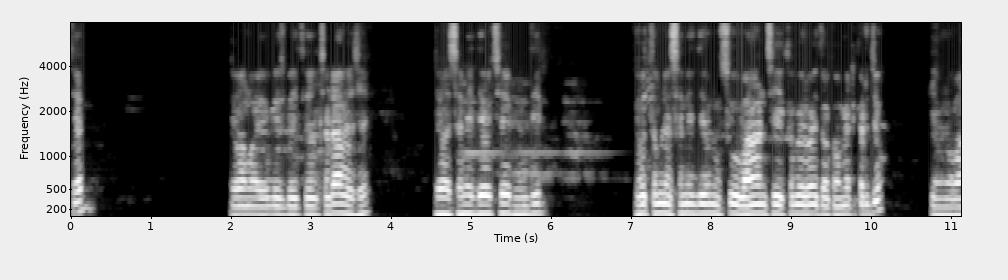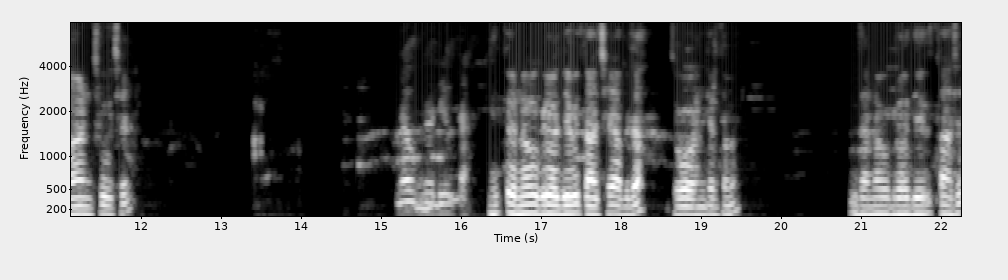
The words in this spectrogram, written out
તેલ જોવામાં યોગેશભાઈ તેલ ચડાવે છે. જેવા શનિદેવ છે, મંદિર. જો તમને શનિદેવનું શું વાહન છે એ ખબર હોય તો કમેન્ટ કરજો કે એમનું વાહન શું છે. મિત્રો નવગ્રહ દેવતા છે આ બધા. જો અંદર તમે. બધા નવગ્રહ દેવતા છે.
